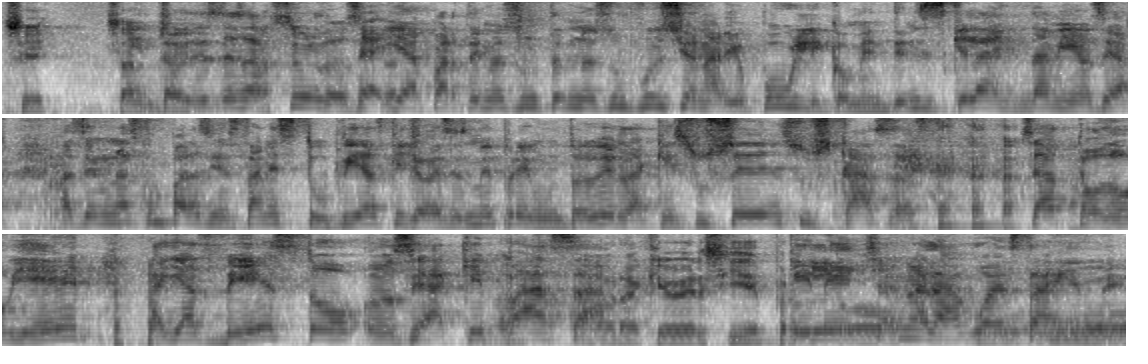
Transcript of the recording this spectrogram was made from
Sí. Entonces sí. es absurdo, o sea, y aparte no es un no es un funcionario público, ¿me entiendes? Es que la gente también, o sea, hacen unas comparaciones tan estúpidas que yo a veces me pregunto de verdad qué sucede en sus casas. O sea, todo bien, hay asbesto, o sea, ¿qué pasa? Habrá que ver si de pronto. le echan al agua a esta hubo gente?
